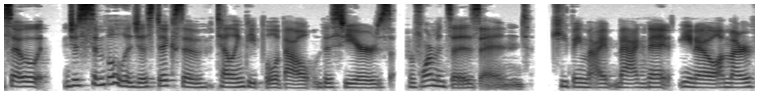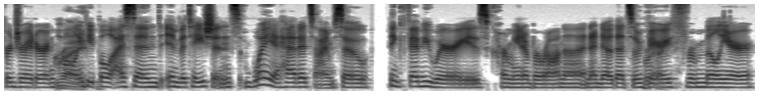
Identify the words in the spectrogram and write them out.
So just simple logistics of telling people about this year's performances and keeping my magnet, you know, on my refrigerator and calling Right. people. I send invitations way ahead of time. So I think February is Carmina Burana. And I know that's a very familiar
